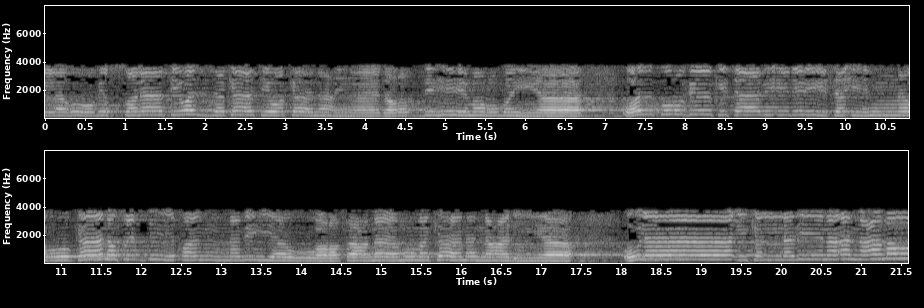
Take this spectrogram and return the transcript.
أهله بالصلاة والزكاة وكان عند ربه مرضيا. واذكر في الكتاب إدريس إنه كان صديقا نبيا ورفعناه مكانا عليا. أولئك الذين أنعم الله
